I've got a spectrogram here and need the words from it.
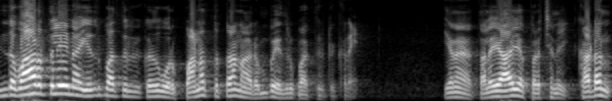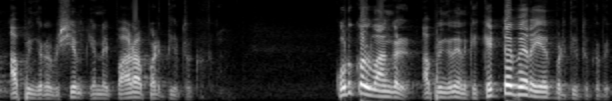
இந்த வாரத்திலே நான் எதிர்பார்த்துருக்கிறது ஒரு பணத்தை தான் நான் ரொம்ப எதிர்பார்த்துட்டு இருக்கிறேன் என தலையாய பிரச்சனை கடன் அப்படிங்கிற விஷயம் என்னை பாடாப்படுத்திக்கிட்டு இருக்குது கொடுக்கல் வாங்கல் அப்படிங்கிற எனக்கு கெட்ட பேரை ஏற்படுத்திகிட்டு இருக்குது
